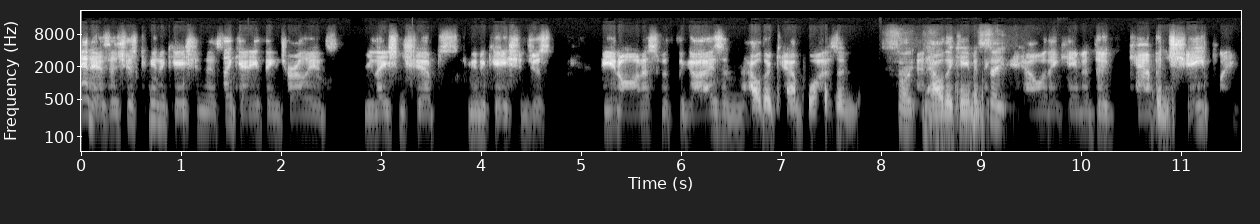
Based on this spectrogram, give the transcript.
it is. It's just communication. It's like anything, Charlie. It's relationships, communication, just being honest with the guys and how their camp was and so and how they came into so, how they came into camp in shape. Like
